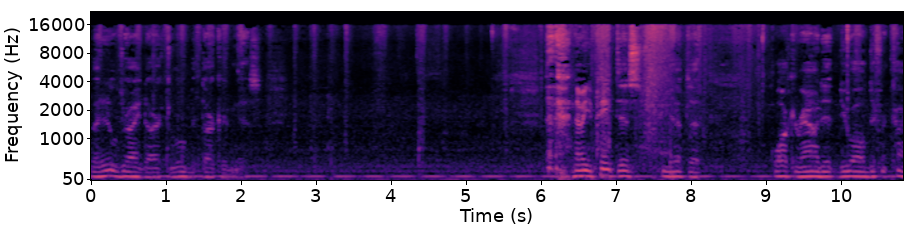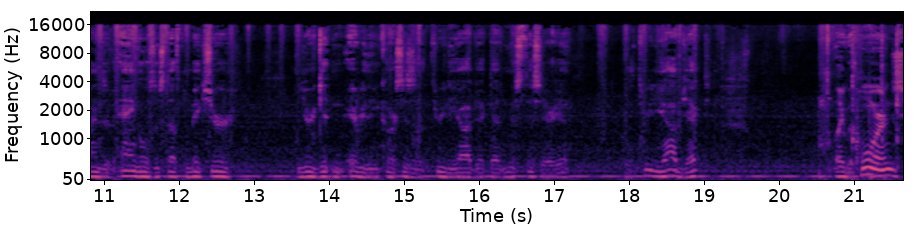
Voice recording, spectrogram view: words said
But it'll dry dark, a little bit darker than this. now when you paint this, you have to walk around it, do all different kinds of angles and stuff to make sure you're getting everything. Of course, this is a 3D object. I missed this area. A 3D object, like with horns,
